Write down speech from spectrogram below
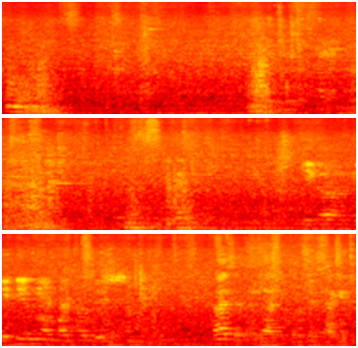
Thank you. ಈಗ ಕೆ ಟಿ ಎಂ ಅಂತ ರಿಜಿಸ್ಟ್ರೇಷನ್ ಮಾಡಿ ಹಾಂ ಸರ್ ಎಲ್ಲ ಪ್ರೊಸೆಸ್ ಆಗಿದೆ.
